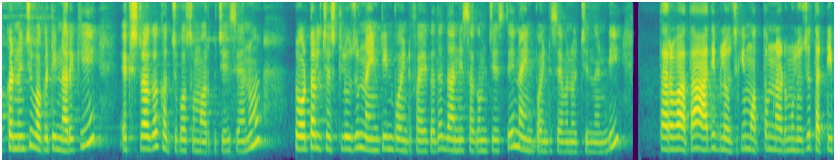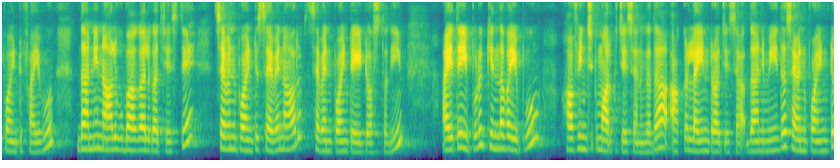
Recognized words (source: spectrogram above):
అక్కడ నుంచి ఒకటిన్నరకి ఎక్స్ట్రాగా ఖర్చు కోసం మార్కు చేశాను. Total chest loose nineteen point five కదా దాన్ని సగం చేస్తే నైన్ పాయింట్ సెవెన్ వచ్చిందండి. తర్వాత ఆది బ్లౌజ్కి మొత్తం నడుము లూజు థర్టీ పాయింట్ ఫైవ్ దాన్ని నాలుగు భాగాలుగా చేస్తే seven point seven or seven point eight వస్తుంది. అయితే ఇప్పుడు కింద వైపు హాఫ్ ఇంచ్కి మార్క్ చేశాను కదా అక్కడ లైన్ డ్రా చేసా దాని మీద సెవెన్ పాయింట్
